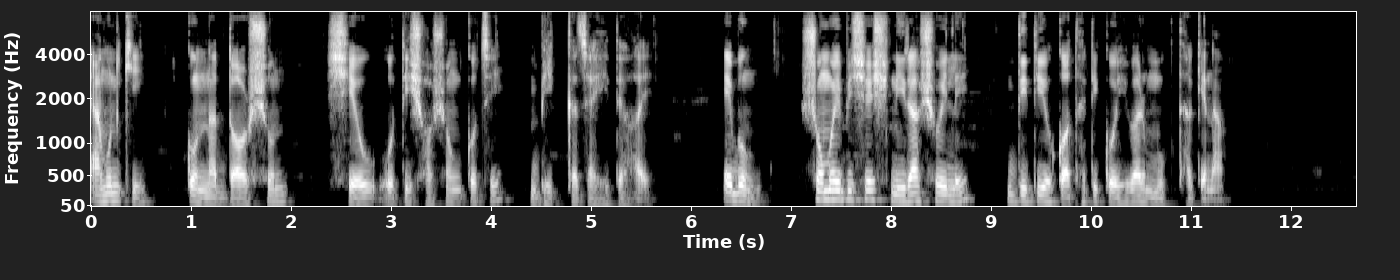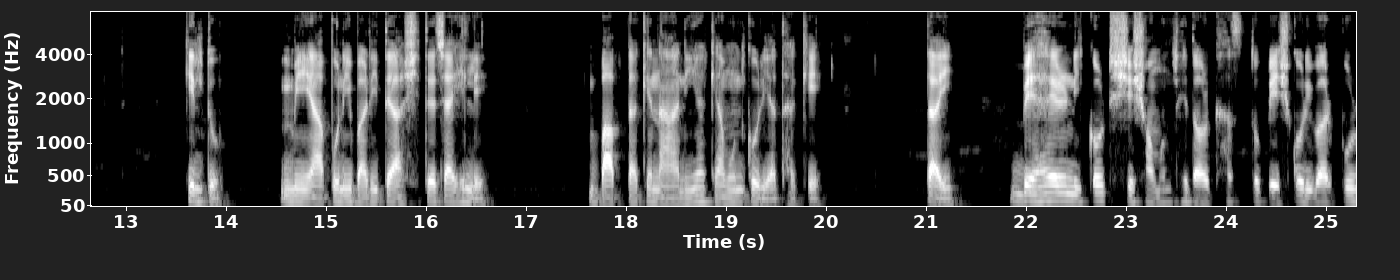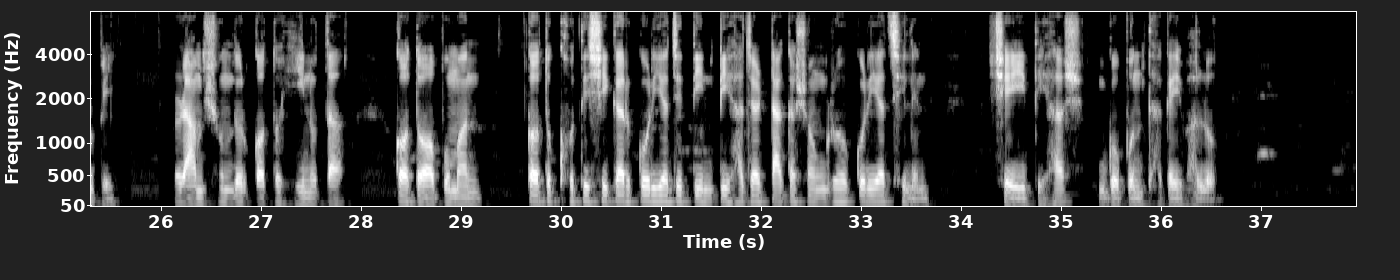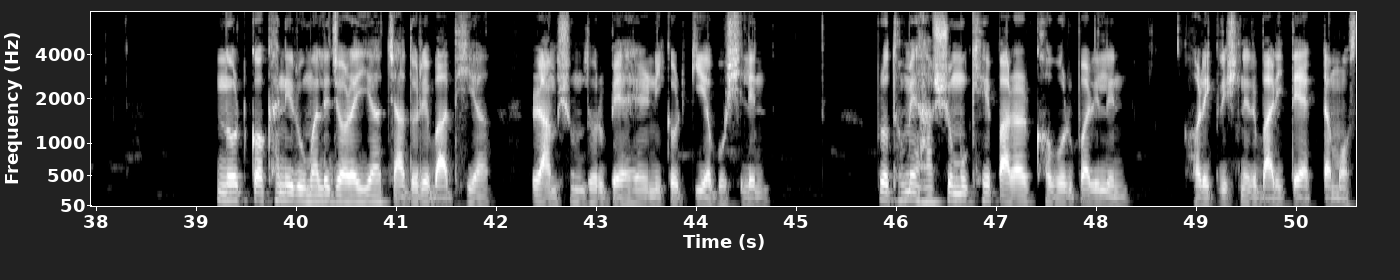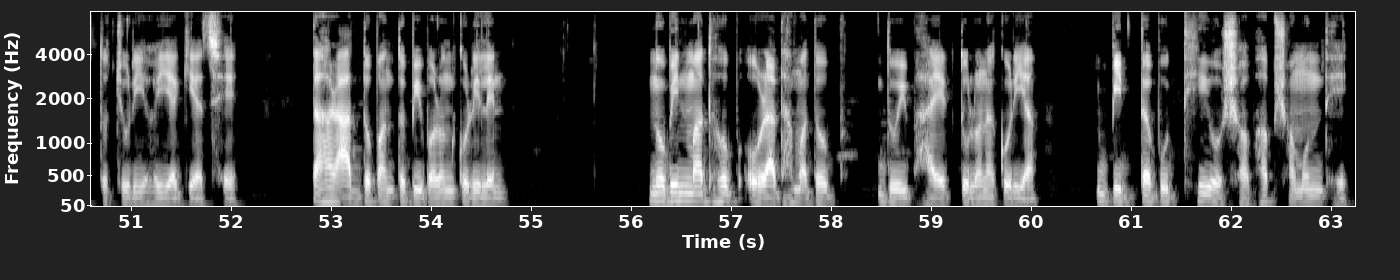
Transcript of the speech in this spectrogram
এমনকি কন্যার দর্শন, সেও অতি সসংকোচে ভিক্ষা চাহিতে হয় এবং সময় বিশেষ নিরাশ হইলে দ্বিতীয় কথাটি কহিবার মুখ থাকে না। কিন্তু মেয়ে আপনি বাড়িতে আসিতে চাহিলে বাপ তাকে না আনিয়া কেমন করিয়া থাকে। তাই বেহায়ের নিকট সে সম্বন্ধে দরখাস্ত পেশ করিবার পূর্বে রামসুন্দর কত হীনতা, কত অপমান, কত ক্ষতি স্বীকার করিয়া যে তিনটি হাজার টাকা সংগ্রহ করিয়াছিলেন সেই ইতিহাস গোপন থাকাই ভালো। নোট কখানি রুমালে জড়াইয়া চাদরে বাঁধিয়া রামসুন্দর বেহায়ের নিকট গিয়া বসিলেন। প্রথমে হাস্যমুখে পাড়ার খবর পাড়িলেন। হরেকৃষ্ণের বাড়িতে একটা মস্ত চুরি হইয়া গিয়াছে। তাহার আদ্যপান্ত বিবরণ করিলেন। নবীন মাধব ও রাধা মাধব দুই ভাইয়ের তুলনা করিয়া বিদ্যা বুদ্ধি ও স্বভাব সম্বন্ধে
